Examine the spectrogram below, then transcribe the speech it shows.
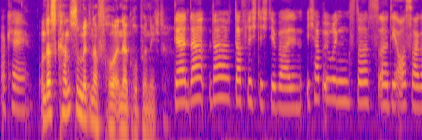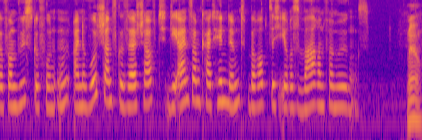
okay. Und das kannst du mit einer Frau in der Gruppe nicht. Da, da, da, da pflichte ich dir bei. Ich habe übrigens das, äh, die Aussage vom Wüst gefunden. Eine Wohlstandsgesellschaft, die Einsamkeit hinnimmt, beraubt sich ihres wahren Vermögens. Ja.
